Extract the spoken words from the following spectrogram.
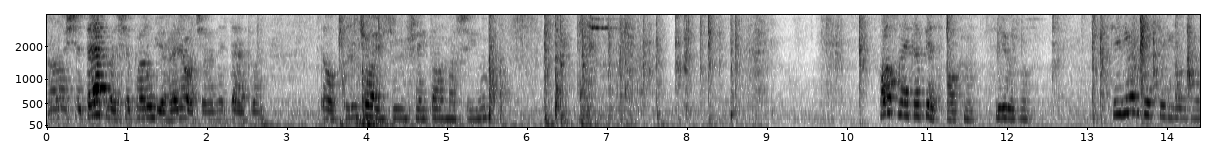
Воно ще тепле, ще парує, гаряче, а не тепле. Так, включаю свою шайтан машину. Пахне капець пахне. Серйозно. Серйозно, серйозно.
